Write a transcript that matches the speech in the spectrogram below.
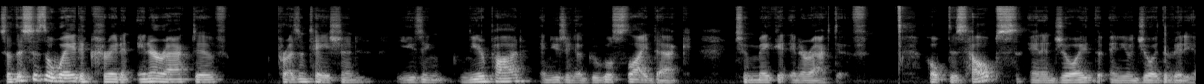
So this is a way to create an interactive presentation using Nearpod and using a Google slide deck to make it interactive. Hope this helps and enjoyed the, and you enjoyed the video.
